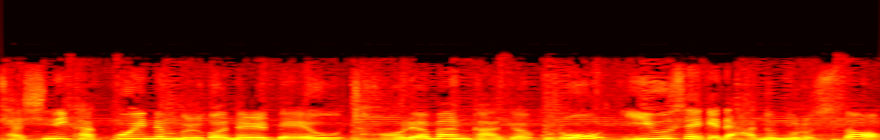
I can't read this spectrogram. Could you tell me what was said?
자신이 갖고 있는 물건을 매우 저렴한 가격으로 이웃에게 나눔으로써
